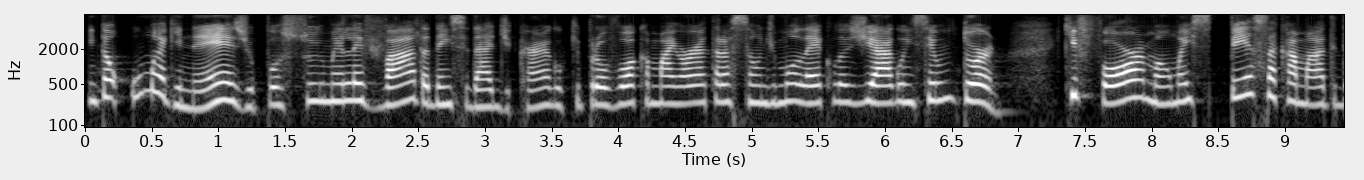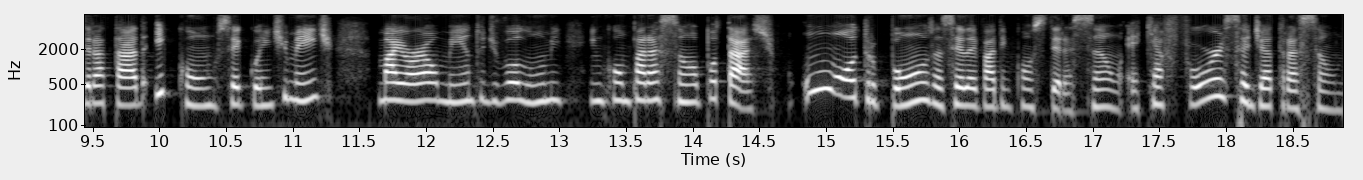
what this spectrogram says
Então, o magnésio possui uma elevada densidade de carga que provoca maior atração de moléculas de água em seu entorno, que forma uma espessa camada hidratada e, consequentemente, maior aumento de volume em comparação ao potássio. Um outro ponto a ser levado em consideração é que a força de atração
